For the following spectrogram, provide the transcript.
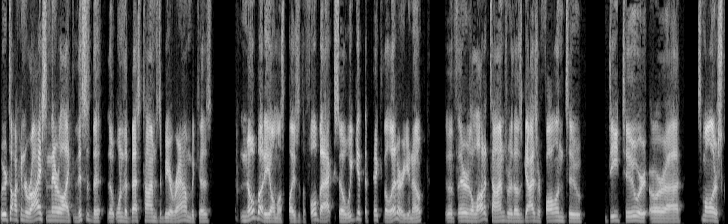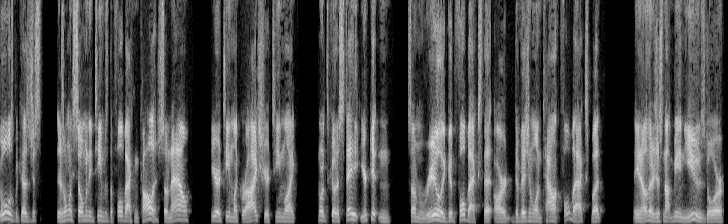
we were talking to Rice, and they were like, "This is the, the one of the best times to be around because nobody almost plays with the fullback, so we get to pick the litter." You know, if there's a lot of times where those guys are falling to D two or or uh, smaller schools because just there's only so many teams with the fullback in college. So now you're a team like Rice, you're a team like North Dakota State, you're getting some really good fullbacks that are Division One talent fullbacks, but you know they're just not being used. Or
